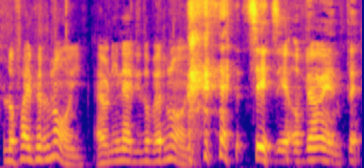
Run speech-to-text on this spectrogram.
lo fai per noi, è un inedito per noi. sì, sì, ovviamente.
